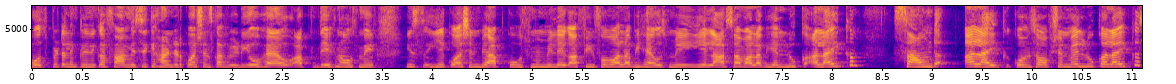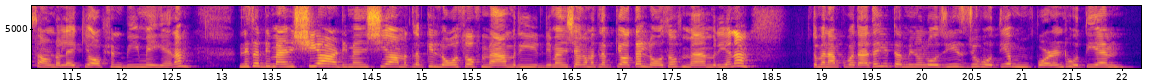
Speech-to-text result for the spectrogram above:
hospital and clinical pharmacy के हंड्रेड क्वेश्चन का वीडियो है। आप देखना उसमें, इस, ये क्वेश्चन भी आपको उसमें मिलेगा। फीफो वाला भी है, उसमें ये लासा वाला भी है। लुक अलाइक साउंड अलाइक कौन सा ऑप्शन में? लुक अलाइक साउंड अलाइक ये ऑप्शन बी में ही है ना? नहीं सर डिमेंशिया डिमेंशिया मतलब कि लॉस ऑफ़ मेमोरी डिमेंशिया का मतलब क्या होता है? लॉस ऑफ़ मेमोरी है ना? तो मैंने आपको बताया था, ये टर्मिनोलॉजीज जो होती है इंपॉर्टेंट होती है।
